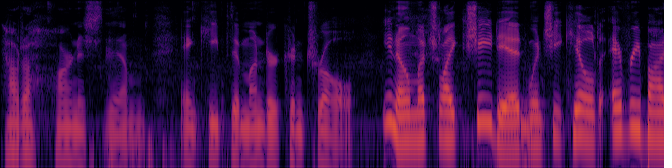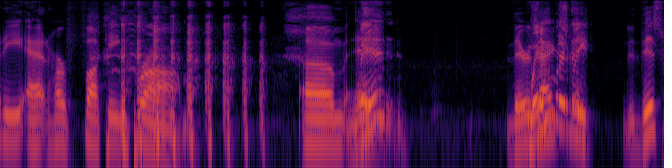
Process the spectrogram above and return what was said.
how to harness them and keep them under control. You know, much like she did when she killed everybody at her fucking prom. um, and When- there's when actually this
